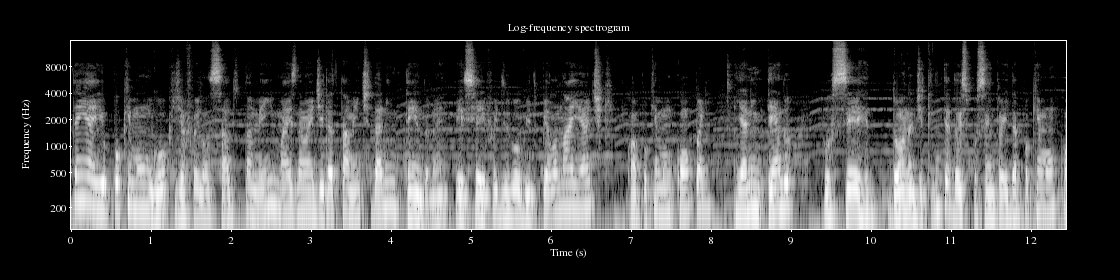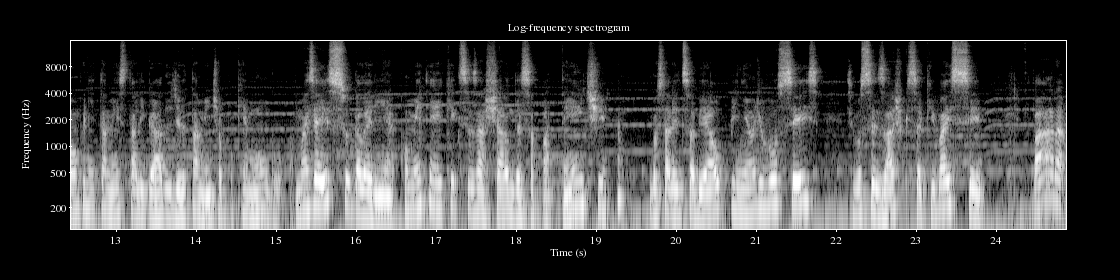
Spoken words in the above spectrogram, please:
Tem aí o Pokémon Go que já foi lançado também, mas não é diretamente da Nintendo, né? Esse aí foi desenvolvido pela Niantic com a Pokémon Company e a Nintendo, por ser dona de 32% aí da Pokémon Company, também está ligada diretamente ao Pokémon Go. Mas é isso, galerinha. Comentem aí o que vocês acharam dessa patente. Gostaria de saber a opinião de vocês, se vocês acham que isso aqui vai ser para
